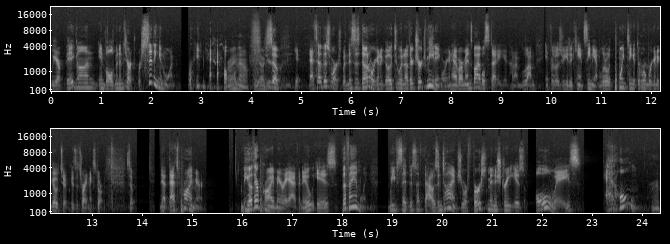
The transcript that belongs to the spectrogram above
We are big on involvement in the church. We're sitting in one right now. Right now, we out here. So yeah, that's how this works. When this is done, we're going to go to another church meeting. We're going to have our men's Bible study. And, I'm, I'm- and for those of you that can't see me, I'm literally pointing at the room we're going to go to because it's right next door. So now that's primary. The other primary avenue is the family. We've said this a thousand times. Your first ministry is always at home. Right.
